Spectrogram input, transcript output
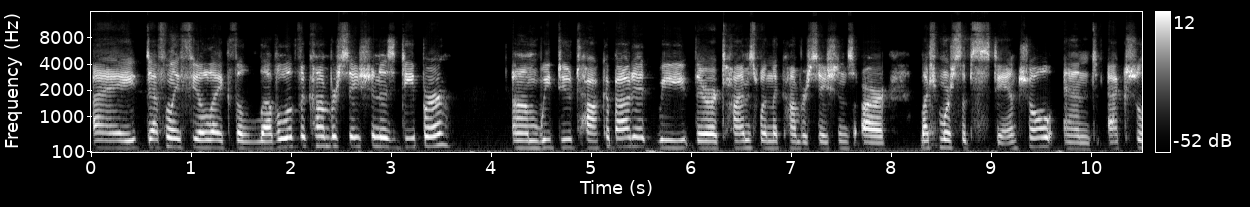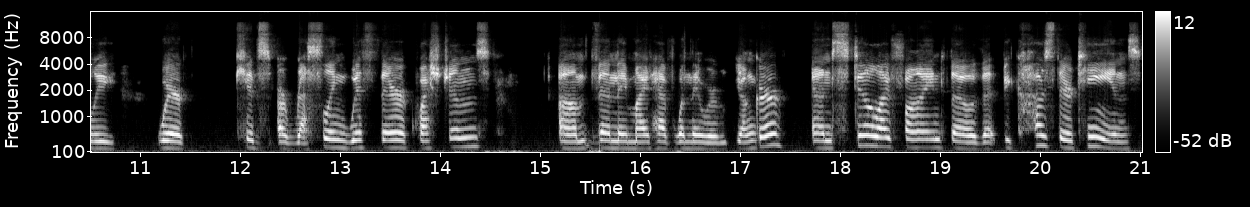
I definitely feel like the level of the conversation is deeper. Um, we do talk about it. We there are times when the conversations are much more substantial and actually where kids are wrestling with their questions um, than they might have when they were younger. And still, I find though that because they're teens,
